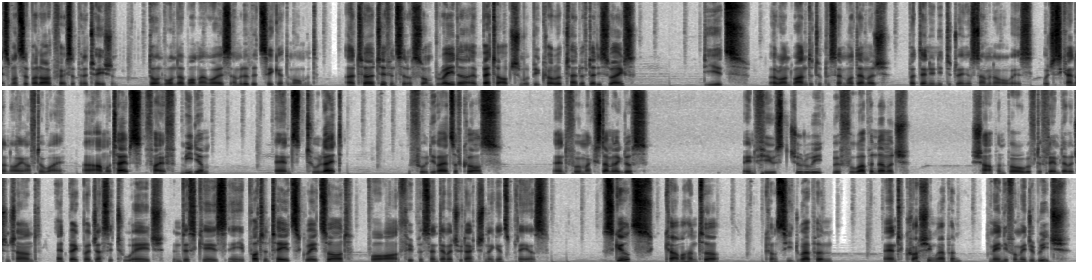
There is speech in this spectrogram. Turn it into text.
As Monster Balorgh for penetration. Don't wonder about my voice, I'm a little bit sick at the moment. Alternative, instead of Swamp Raider, a better option would be Coral Riptide with Deadly Strikes. Deals around 1 to 2% more damage, but then you need to drain your stamina always, which is kinda annoying after a while. Uh, armor types, 5 medium and 2 light full divines of course, and full max stamina glyphs, infused jewelry with full weapon damage, sharpened bow with the flame damage enchant, and backed by just a 2H, in this case a Potentate's Greatsword for 3% damage reduction against players. Skills, Camo Hunter, Concealed Weapon, and Crushing Weapon, mainly for Major Breach,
